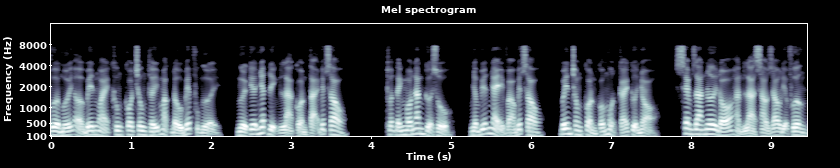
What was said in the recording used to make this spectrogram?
vừa mới ở bên ngoài không có trông thấy mặc đầu bếp phục người người kia nhất định là còn tại bếp sau. Thuận đánh món ăn cửa sổ, nhậm viễn nhảy vào bếp sau, bên trong còn có một cái cửa nhỏ, xem ra nơi đó hẳn là xào rau địa phương.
